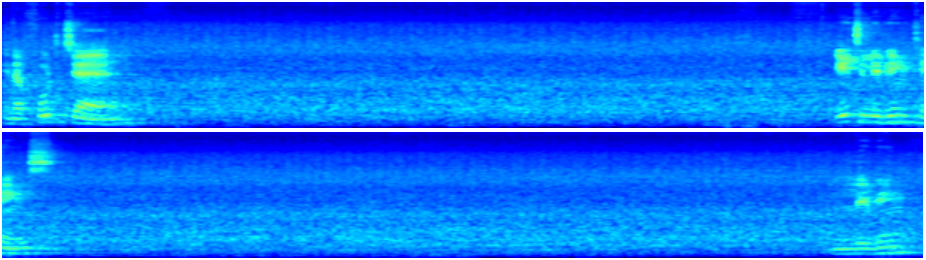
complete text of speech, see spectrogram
In a food chain, each living things living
